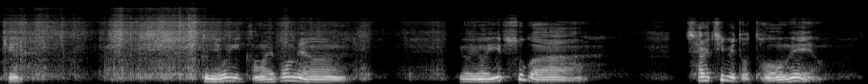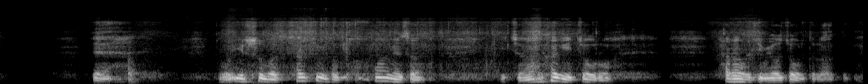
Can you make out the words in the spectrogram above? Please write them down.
이렇게 근데 여기 가만히 보면 요, 요 입수가 살집이 도톰해요. 예. 요 입수가 살집이 도톰하면서 정확하게 이쪽으로 할아버지 묘 쪽으로 들어갔거든요.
